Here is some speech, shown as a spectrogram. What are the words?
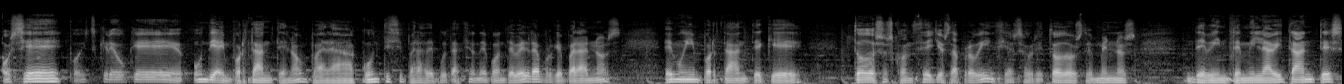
Oxe, pois creo que un día importante non para Cuntis e para a Deputación de Pontevedra porque para nós é moi importante que todos os concellos da provincia, sobre todo os de menos de 20.000 habitantes,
